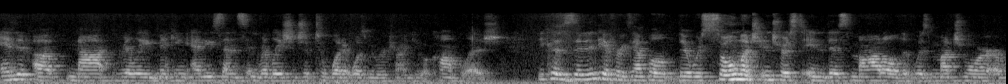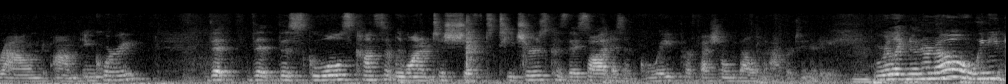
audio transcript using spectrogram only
ended up not really making any sense in relationship to what it was we were trying to accomplish. Because in India, for example, there was so much interest in this model that was much more around um, inquiry that, that the schools constantly wanted to shift teachers because they saw it as a great professional development opportunity. Mhm. We were like, no, no, no, we need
